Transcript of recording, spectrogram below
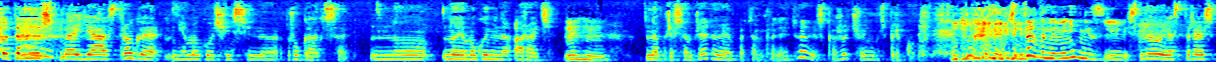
потому что я строгая, я могу очень сильно ругаться, но, но я могу именно орать. Но при всем при этом я потом подойду и скажу что-нибудь прикольное. Чтобы на меня не злились. Но я стараюсь...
